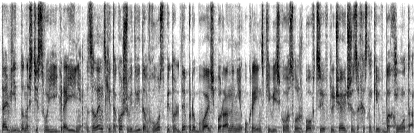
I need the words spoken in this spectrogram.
та відданості своїй країні. Зеленський також відвідав госпіталь, де перебувають поранені українські військовослужбовці, включаючи захисників Бахмута.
